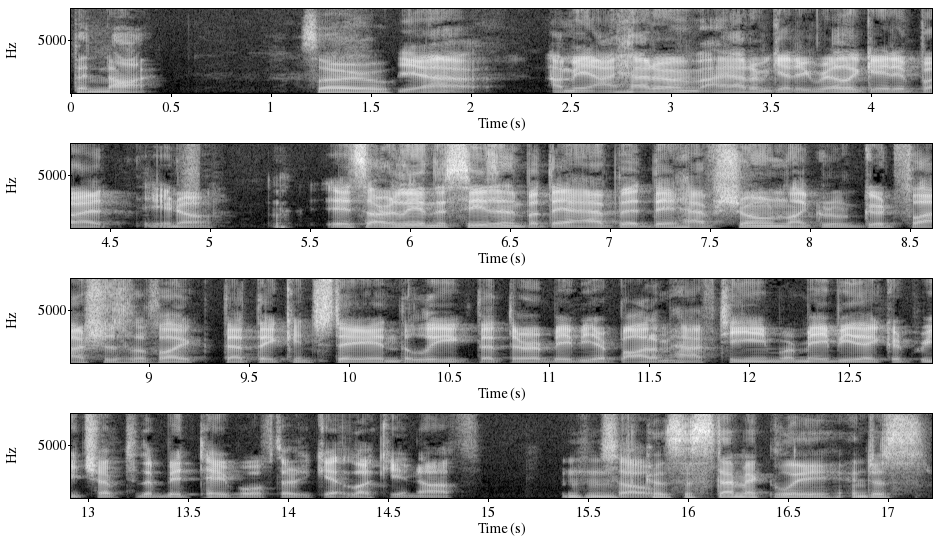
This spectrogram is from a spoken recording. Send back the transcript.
than not. So yeah, I mean, I had them I had them getting relegated, but you know. It's early in the season, but they have they have shown like good flashes of like that they can stay in the league, that they're maybe a bottom half team, or maybe they could reach up to the mid table if they get lucky enough. Mm-hmm. So because systemically and just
